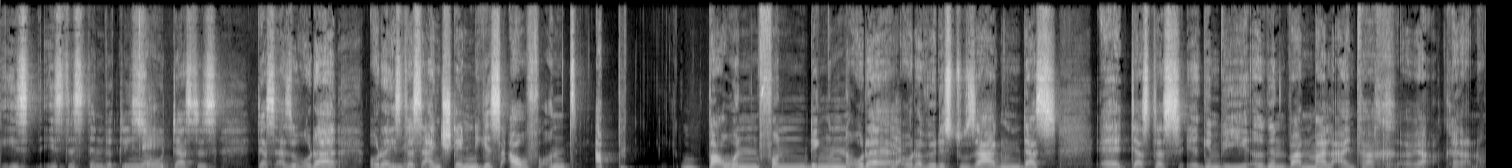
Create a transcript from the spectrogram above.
ist, ist es denn wirklich Nee. so, dass es, das also, oder, oder ist das ein ständiges Auf- und Abbauen von Dingen oder, Ja. oder würdest du sagen, dass, äh, dass das irgendwie irgendwann mal einfach, äh, ja, keine Ahnung,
